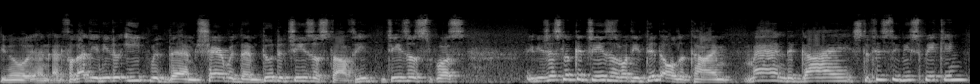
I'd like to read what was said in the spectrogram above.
you know, and, and for that you need to eat with them, share with them, do the Jesus stuff. He, Jesus was, if you just look at Jesus, what he did all the time, man, the guy, statistically speaking,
